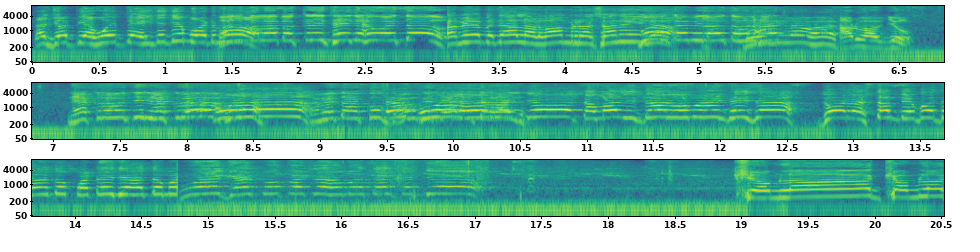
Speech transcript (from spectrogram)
જો પહેવું હોય પહેરી જજે બોર્ડમાં બલબલા બકરી થઈ જવું હોય તો. તમે બધા લડવામાં રસો નહીં. હું તો મિલાવ તો. સારું આવજો. નેકરો હતી નેકરો. તમે તો આખું ગામ હવે તરાઈ- લીધા રોમાન થઈ છે. જો રસ્તા ભેગો થાય તો પટાઈ જાય તમે ઘેર પોપટ સમાચાર કરજો. ખેમલા ખેમલા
